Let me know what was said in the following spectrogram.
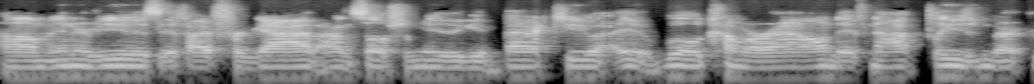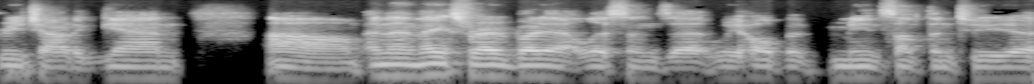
um, interviews. If I forgot on social media to get back to you, it will come around. If not, please reach out again. Um, and then thanks for everybody that listens. Uh, we hope it means something to you.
